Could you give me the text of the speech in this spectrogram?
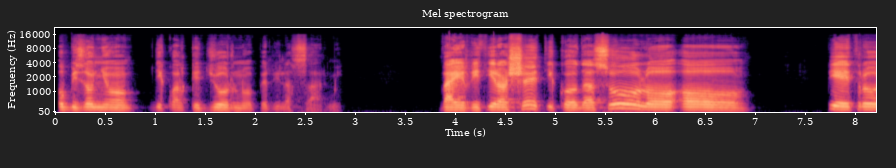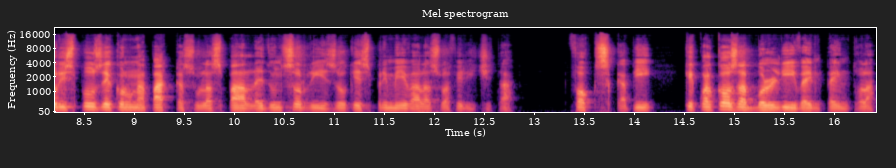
Ho bisogno di qualche giorno per rilassarmi. Vai in ritiro ascetico da solo o... Pietro rispose con una pacca sulla spalla ed un sorriso che esprimeva la sua felicità. Fox capì che qualcosa bolliva in pentola.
